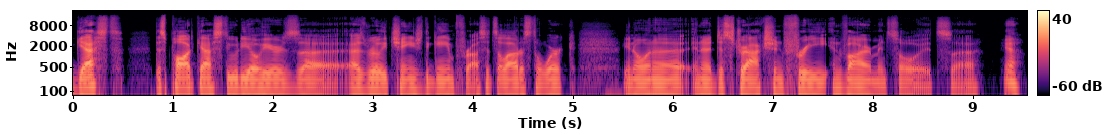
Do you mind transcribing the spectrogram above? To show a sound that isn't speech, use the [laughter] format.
guests. This podcast studio here is, uh, has really changed the game for us. It's allowed us to work, you know, in a in a distraction-free environment. So, it's uh yeah,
